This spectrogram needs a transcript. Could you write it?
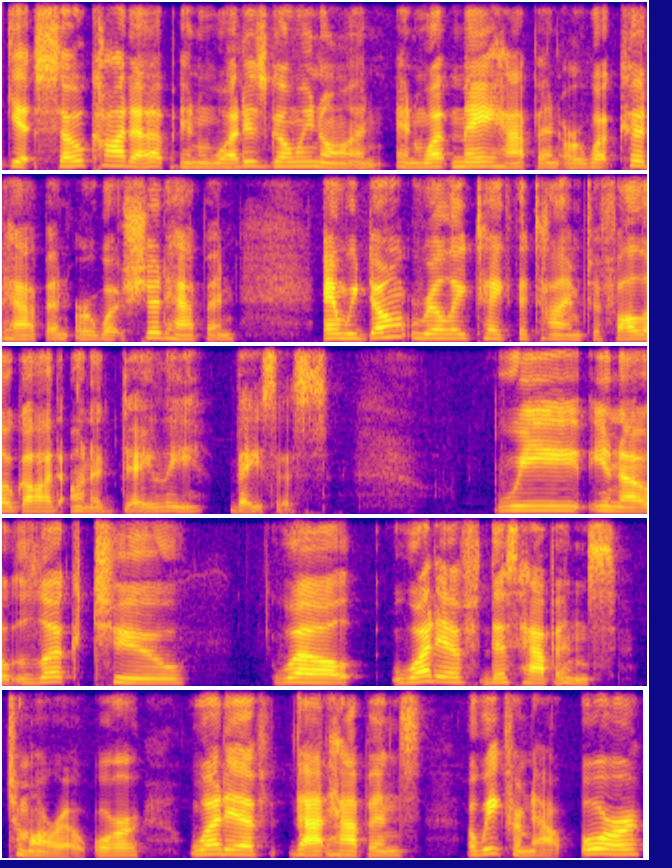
get so caught up in what is going on and what may happen, or what could happen, or what should happen, and we don't really take the time to follow God on a daily basis. We, you know, look to, well, what if this happens tomorrow? Or what if that happens a week from now? Or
